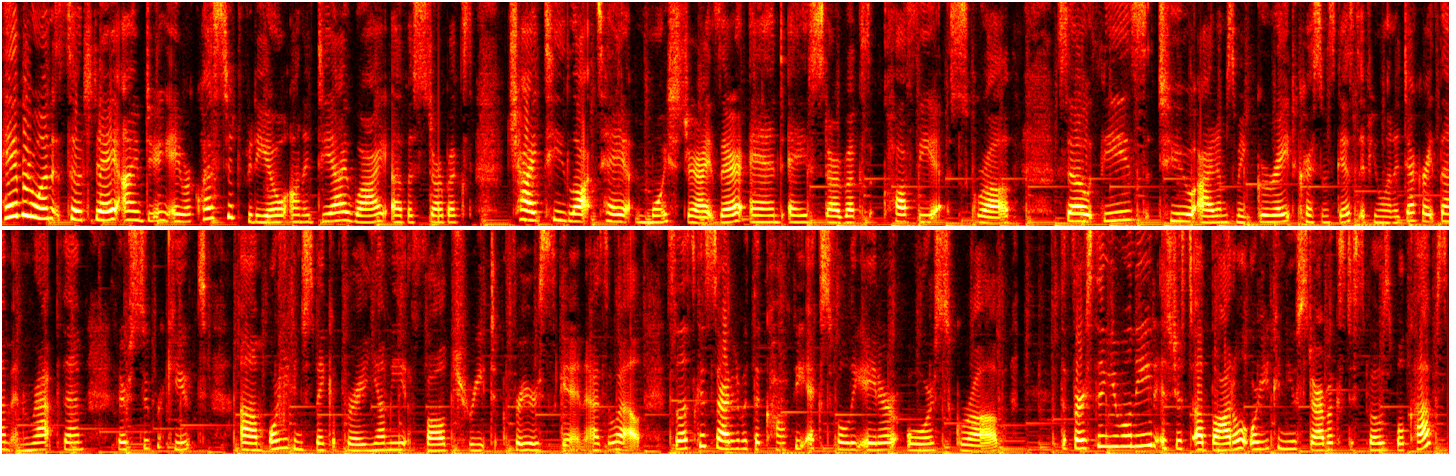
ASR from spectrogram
Hey everyone, so today I'm doing a requested video on a DIY of a Starbucks chai tea latte moisturizer and a Starbucks coffee scrub. So these two items make great Christmas gifts if you want to decorate them and wrap them. They're super cute, um, or you can just make it for a yummy fall treat for your skin as well. So let's get started with the coffee exfoliator or scrub. The first thing you will need is just a bottle or you can use Starbucks disposable cups,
